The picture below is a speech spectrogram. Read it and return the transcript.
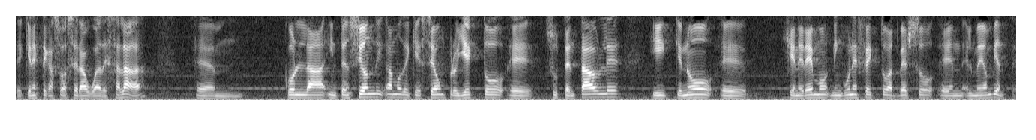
eh, que en este caso va a ser agua desalada, em, con la intención, digamos, de que sea un proyecto eh, sustentable y que no generemos ningún efecto adverso en el medio ambiente.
